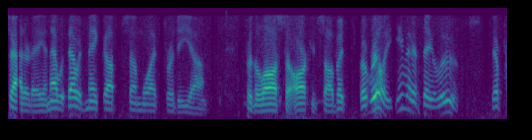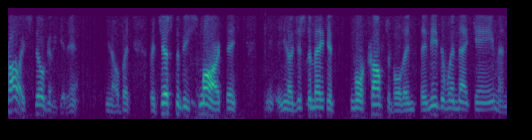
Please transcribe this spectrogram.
Saturday, and that would that would make up somewhat for the uh, for the loss to Arkansas. But but really, even if they lose, they're probably still going to get in, you know. But but just to be smart, they you know just to make it more comfortable, they they need to win that game, and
